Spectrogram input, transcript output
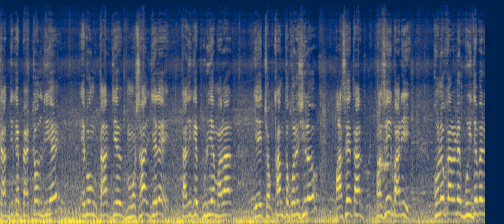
চারদিকে পেট্রোল দিয়ে এবং তার যে মশাল জেলে তাদেরকে পুড়িয়ে মারার যে চক্রান্ত করেছিল, পাশে তার পাশেই বাড়ি। কোনো কারণে বুঝতে পারে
